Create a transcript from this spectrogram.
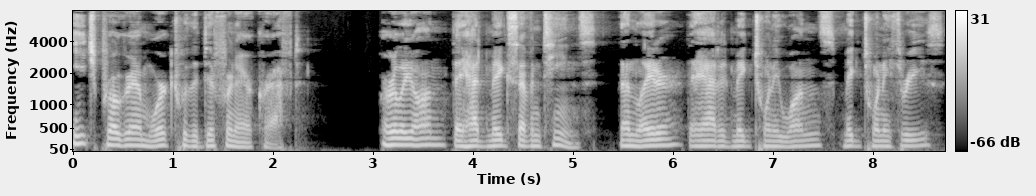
Each program worked with a different aircraft. Early on, they had MiG 17s. Then later, they added MiG 21s, MiG 23s,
